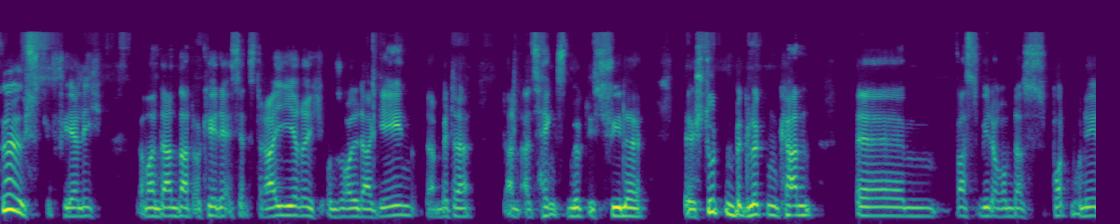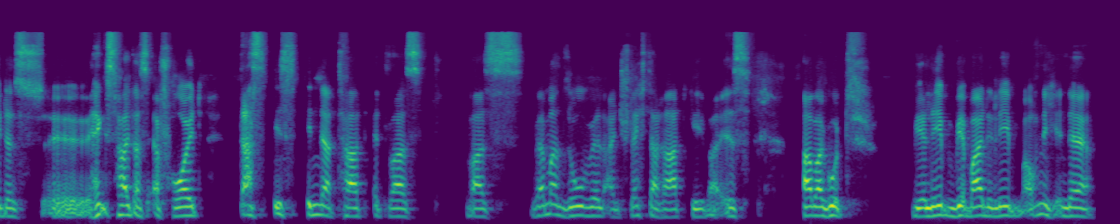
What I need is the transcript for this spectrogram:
höchst gefährlich, wenn man dann sagt, okay, der ist jetzt dreijährig und soll da gehen, damit er dann als Hengst möglichst viele äh, Stunden beglücken kann, ähm, was wiederum das Portemonnaie des äh, Hengsthalters erfreut. Das ist in der Tat etwas, was, wenn man so will, ein schlechter Ratgeber ist. Aber gut, wir leben, wir beide leben auch nicht in der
